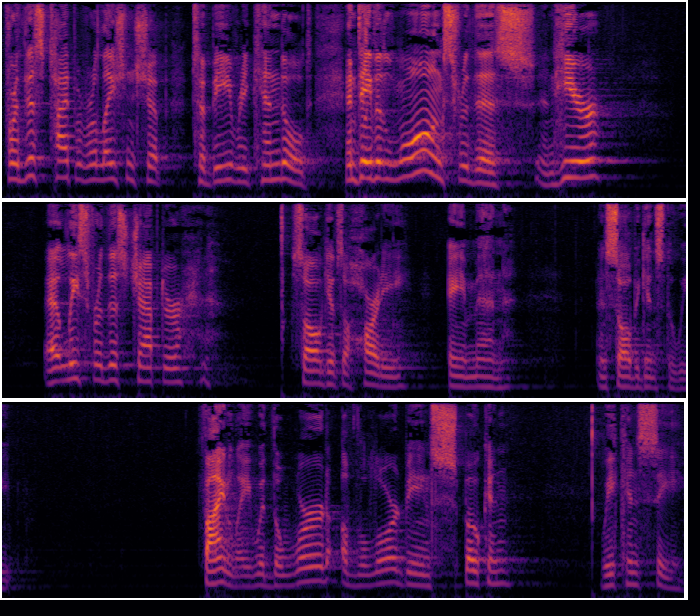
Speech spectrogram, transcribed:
for this type of relationship to be rekindled. And David longs for this. And here, at least for this chapter, Saul gives a hearty amen. And Saul begins to weep. Finally, with the word of the Lord being spoken, we can see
